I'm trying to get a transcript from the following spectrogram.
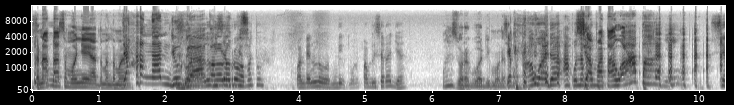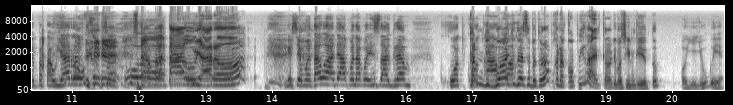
Kenata semuanya ya teman-teman. Jangan juga kalau bisa lo bro bisa. apa tuh? Konten lu bi- publisher aja. Wah suara gua di monet. Siapa tahu ada akun Siapa tahu apa? anjing? siapa tahu Yaro. Siapa tahu ya Ro? Nggak siapa tahu ada akun-akun Instagram quote quote Kan di gua juga sebetulnya kena copyright kalau dimasukin ke YouTube. Oh iya juga ya.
